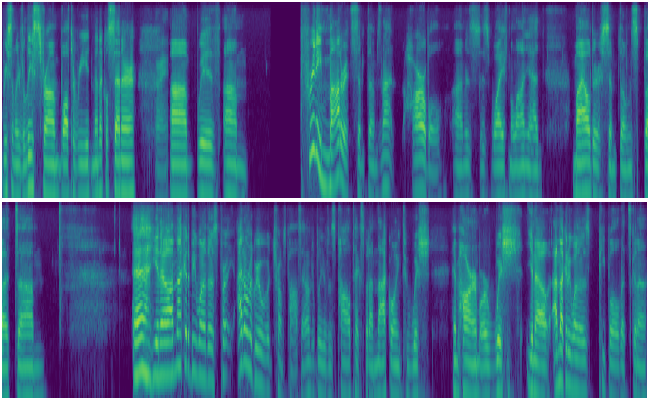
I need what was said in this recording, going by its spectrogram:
recently released from Walter Reed Medical Center right. um, with um, pretty moderate symptoms, not horrible. Um, his his wife Melania had milder symptoms, but um, eh, you know, I'm not going to be one of those. Per- I don't agree with Trump's policy. I don't believe his politics, but I'm not going to wish him harm or wish, you know, I'm not going to be one of those people that's going to,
